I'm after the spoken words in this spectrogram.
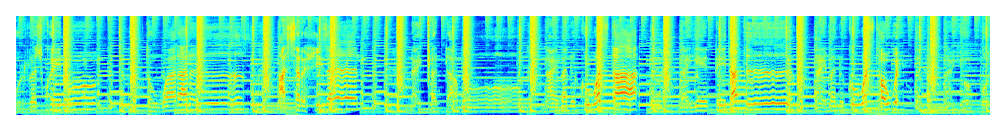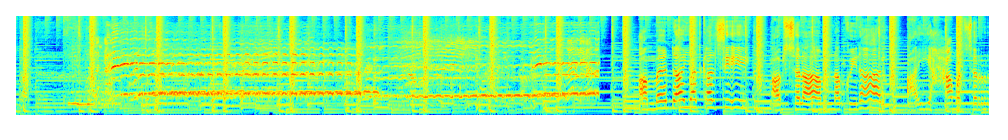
ውረስ ኮይኑ ተዋራርስ ዓሰር ሒዘን ናይ ቀዳሞት daa'imman kun wastaa baay'ee deetaatti daa'imman kun wastaawwe baay'ee boodaatta. አመዳያት ቃልሲ ኣብ ሰላም ናብ ኩናት ኣይሓመድ ስሬ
